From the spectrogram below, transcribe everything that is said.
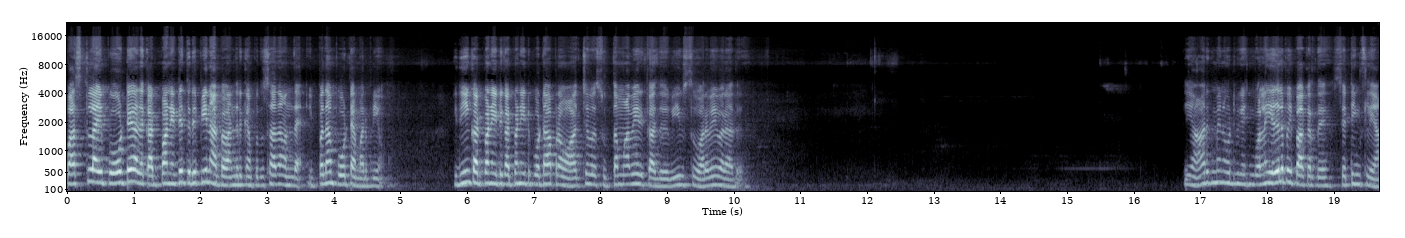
ஃபஸ்ட் லைவ் போட்டு அதை கட் பண்ணிவிட்டு திருப்பி நான் இப்போ வந்திருக்கேன். புதுசாக தான் வந்தேன். இப்போ தான் போட்டேன் மறுபடியும். இதையும் கட் பண்ணிவிட்டு கட் பண்ணிவிட்டு போட்டால் அப்புறம் வாட்சவ சுத்தமாகவே இருக்காது. வியூஸ் வரவே வராது. யாருக்குமே நோட்டிஃபிகேஷன் போடலாம் எதில் போய் பார்க்குறது செட்டிங்ஸ்லையா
